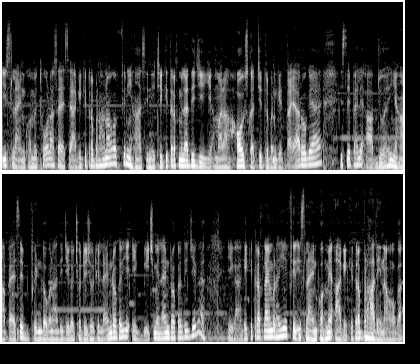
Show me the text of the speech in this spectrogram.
इस लाइन को हमें थोड़ा सा ऐसे आगे की तरफ़ बढ़ाना होगा। फिर यहाँ से नीचे की तरफ़ मिला दीजिए। ये हमारा हाउस का चित्र बन के तैयार हो गया है। इससे पहले आप जो है यहाँ पर ऐसे विंडो बना दीजिएगा। छोटी छोटी लाइन ड्रॉ करिए। एक बीच में लाइन ड्रॉ कर दीजिएगा। एक आगे की तरफ़ लाइन बढ़ाइए। फिर इस लाइन को हमें आगे की तरफ़ बढ़ा देना होगा।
